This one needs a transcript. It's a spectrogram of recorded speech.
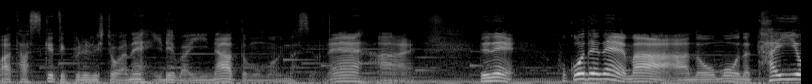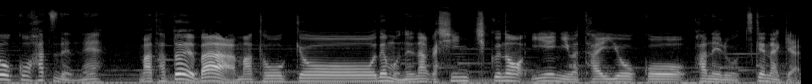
まあ、助けてくれる人がねいればいいなとも思いますよね。はい、でねここでね、まあ、あの思うのは太陽光発電ね。まあ、例えば、まあ、東京でもねなんか新築の家には太陽光パネルをつけなきゃ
